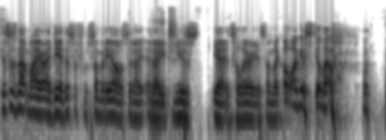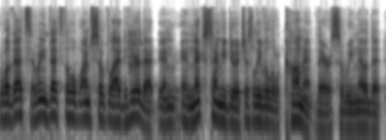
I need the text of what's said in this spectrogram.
this is not my idea. This is from somebody else, and I and Right. I use yeah, it's hilarious. I'm like, oh, I'm gonna steal that one. Well, that's, I mean, that's the whole, I'm so glad to hear that. And, and next time you do it, just leave a little comment there so we know that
